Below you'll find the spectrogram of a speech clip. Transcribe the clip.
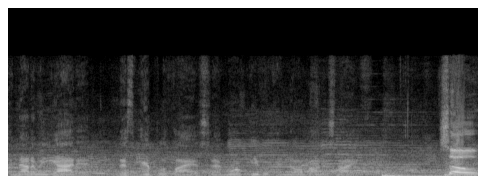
And now that we got it, let's amplify it so that more people can know about his life. So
